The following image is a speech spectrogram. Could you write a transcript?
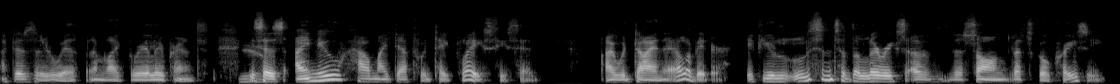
I visited with. I'm like, really, Prince? Yeah. He says, I knew how my death would take place. He said, I would die in the elevator. If you listen to the lyrics of the song Let's Go Crazy,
